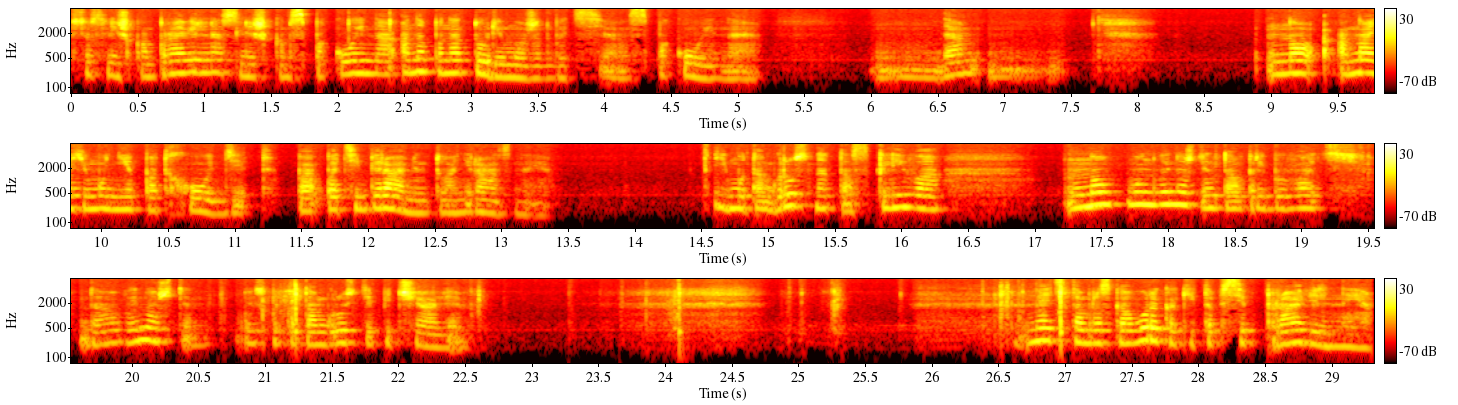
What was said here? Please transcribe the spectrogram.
все слишком правильно, слишком спокойно. Она по натуре может быть э, спокойная, да, но она ему не подходит. По, по темпераменту они разные. Ему там грустно, тоскливо, но он вынужден там пребывать, да, вынужден. Ой, сколько там грусти, печали. Знаете, там разговоры какие-то все правильные.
